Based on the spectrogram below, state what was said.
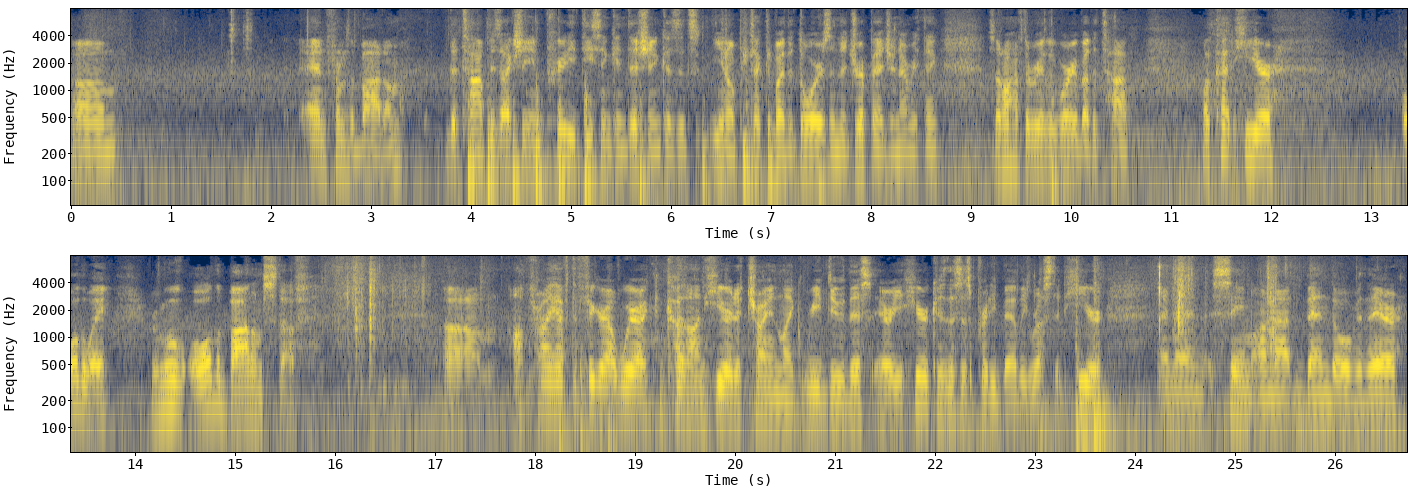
um, and from the bottom. The top is actually in pretty decent condition because it's, you know, protected by the doors and the drip edge and everything. So I don't have to really worry about the top. I'll cut here all the way, remove all the bottom stuff. Um, I'll probably have to figure out where I can cut on here to try and like redo this area here because this is pretty badly rusted here. And then same on that bend over there.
